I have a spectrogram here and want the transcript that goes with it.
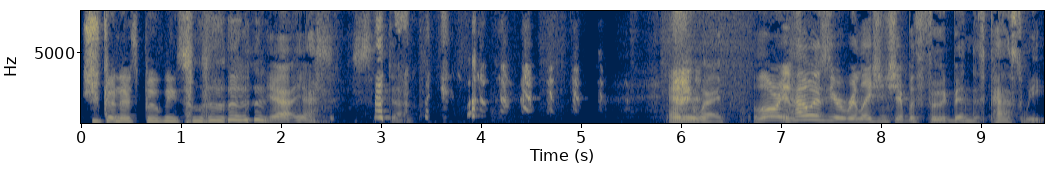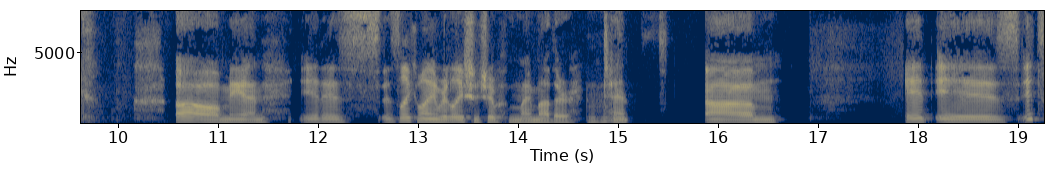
she's got nice boobies. Yeah, yeah. Done. anyway, Lauri, how has your relationship with food been this past week? Oh man, it is. It's like my relationship with my mother. Mhm. Tense. Um, it is. It's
